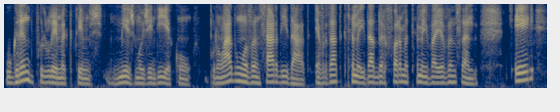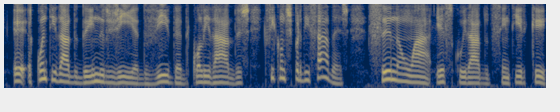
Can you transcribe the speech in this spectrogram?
O grande problema que temos mesmo hoje em dia com, por um lado, um avançar de idade, é verdade que também a idade da reforma também vai avançando, é eh, a quantidade de energia, de vida, de qualidades que ficam desperdiçadas. Se não há esse cuidado de sentir que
